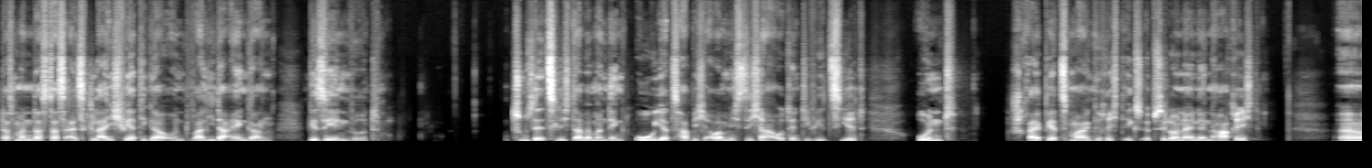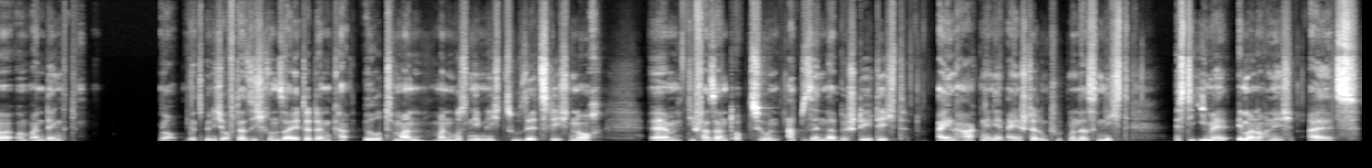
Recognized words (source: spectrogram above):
dass man das, das als gleichwertiger und valider Eingang gesehen wird. Zusätzlich da, wenn man denkt, oh, jetzt habe ich aber mich sicher authentifiziert und schreibe jetzt mal Gericht XY eine Nachricht äh, und man denkt, ja, jetzt bin ich auf der sicheren Seite, dann kann, irrt man. Man muss nämlich zusätzlich noch ähm, die Versandoption Absender bestätigt. Einhaken in den Einstellungen tut man das nicht, ist die E-Mail immer noch nicht als,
